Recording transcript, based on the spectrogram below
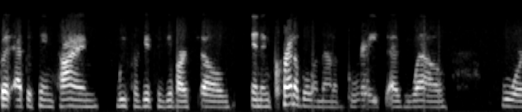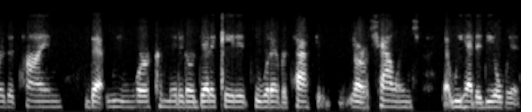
but at the same time, we forget to give ourselves an incredible amount of grace as well for the time that we were committed or dedicated to whatever task or challenge that we had to deal with.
